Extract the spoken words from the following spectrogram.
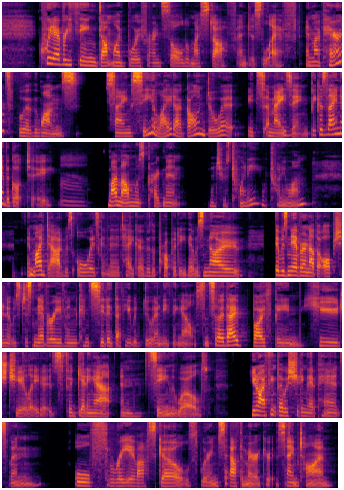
quit everything, dumped my boyfriend, sold all my stuff, and just left. And my parents were the ones saying, See you later, go and do it. It's amazing because they never got to. Mm. My mum was pregnant when she was 20 or 21. And my dad was always going to take over the property. There was no, there was never another option. It was just never even considered that he would do anything else. And so they've both been huge cheerleaders for getting out and seeing the world. You know, I think they were shitting their pants when all three of us girls were in South America at the same time.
